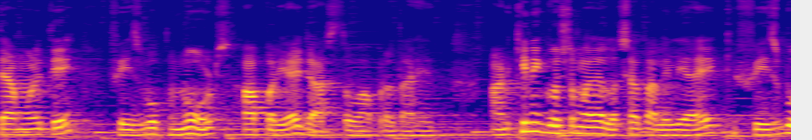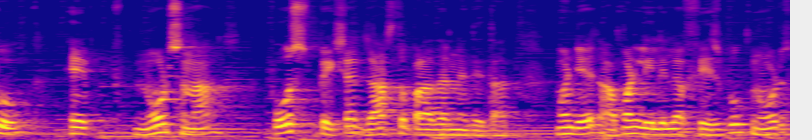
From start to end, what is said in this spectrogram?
त्यामुळे ते फेसबुक नोट्स हा पर्याय जास्त वापरत आहेत. आणखीन एक गोष्ट माझ्या लक्षात आलेली आहे की फेसबुक हे नोट्सना पोस्टपेक्षा जास्त प्राधान्य देतात. म्हणजेच आपण लिहिलेल्या फेसबुक नोट्स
